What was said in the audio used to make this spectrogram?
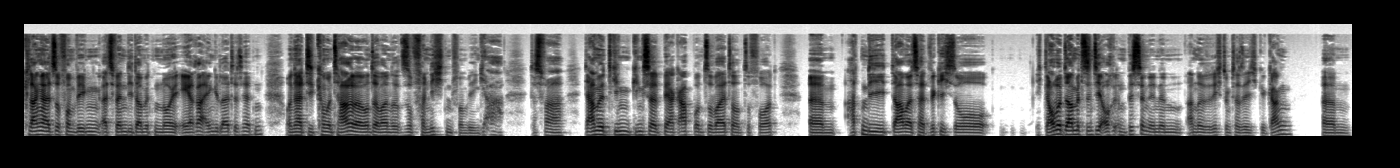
klang halt so von wegen, als wenn die damit eine neue Ära eingeleitet hätten. Und halt die Kommentare darunter waren so vernichtend von wegen, ja, das war, damit ging es halt bergab und so weiter und so fort. Ähm, hatten die damals halt wirklich so, ich glaube, damit sind die auch ein bisschen in eine andere Richtung tatsächlich gegangen. Ähm,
